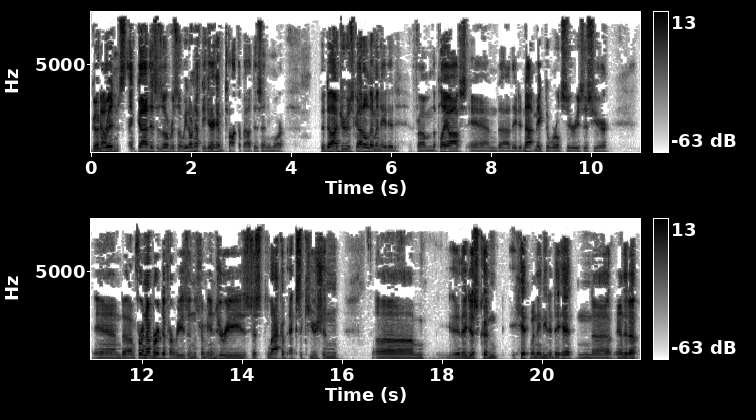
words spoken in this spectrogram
good no. riddance. Thank God this is over so we don't have to hear him talk about this anymore. The Dodgers got eliminated from the playoffs and uh, they did not make the World Series this year. and um, for a number of different reasons, from injuries, just lack of execution. Um, they just couldn't hit when they needed to hit, and uh, ended up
